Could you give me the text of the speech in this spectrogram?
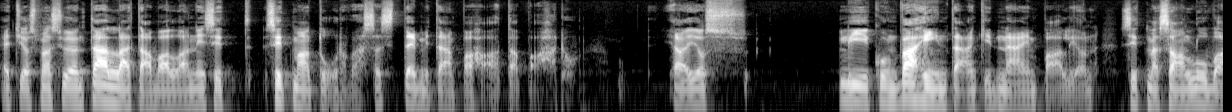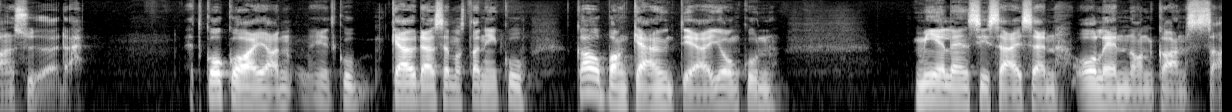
että jos mä syön tällä tavalla, niin sit, sit mä oon turvassa, sitten ei mitään pahaa tapahdu. Ja jos liikun vähintäänkin näin paljon, sitten mä saan luvan syödä. Et koko ajan, niin kun käydään semmoista niin kuin kaupankäyntiä jonkun mielen sisäisen olennon kanssa,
